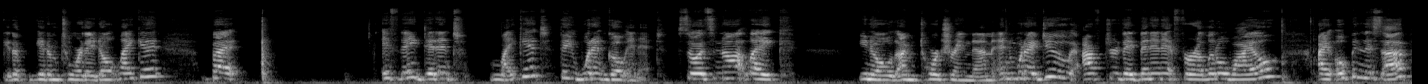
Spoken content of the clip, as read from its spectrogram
get, up, get them to where they don't like it. But if they didn't like it, they wouldn't go in it. So it's not like, you know, I'm torturing them. And what I do after they've been in it for a little while, I open this up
